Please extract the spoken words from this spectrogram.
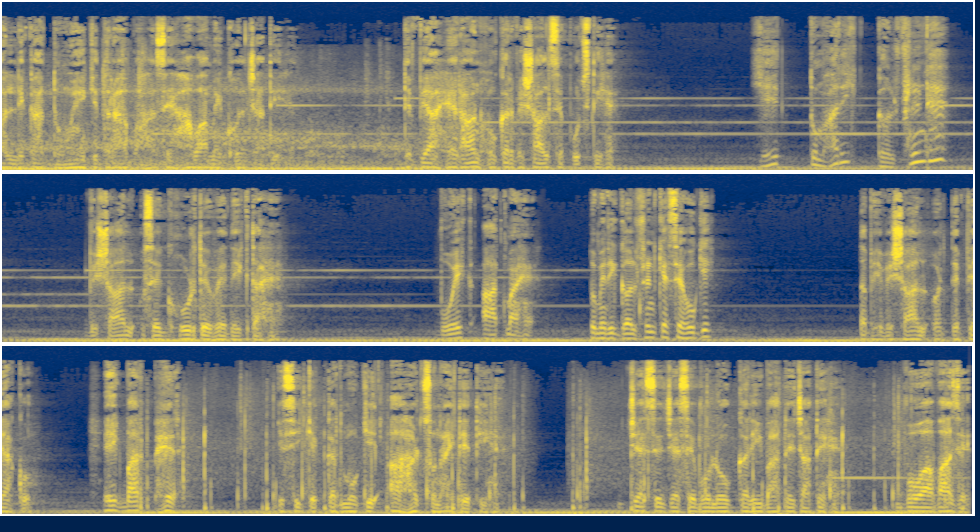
मल्लिका धुएँ की तरह वहाँ से हवा में घुल जाती है। दिव्या हैरान होकर विशाल से पूछती है, ये तुम्हारी गर्लफ्रेंड है? विशाल उसे घूरते हुए देखता है। वो एक आत्मा है। तो मेरी गर्लफ्रेंड कैसे होगी? तभी विशाल और दिव्या को एक बार फिर किसी के कदमों की आहट सुनाई देती है। जैसे जैसे वो लोग करीब आते जाते हैं, वो आवाज़ें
